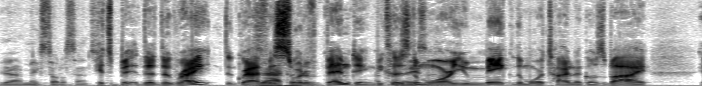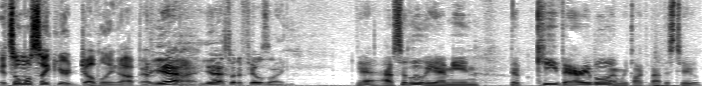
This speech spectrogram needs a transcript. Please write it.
Yeah, it makes total sense. It's be- the the right the graph is sort of bending because the more you make, the more time that goes by. It's almost like you're doubling up every yeah, time. yeah, that's what it feels like. Yeah, absolutely. I mean, the key variable, and we talked about this too,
